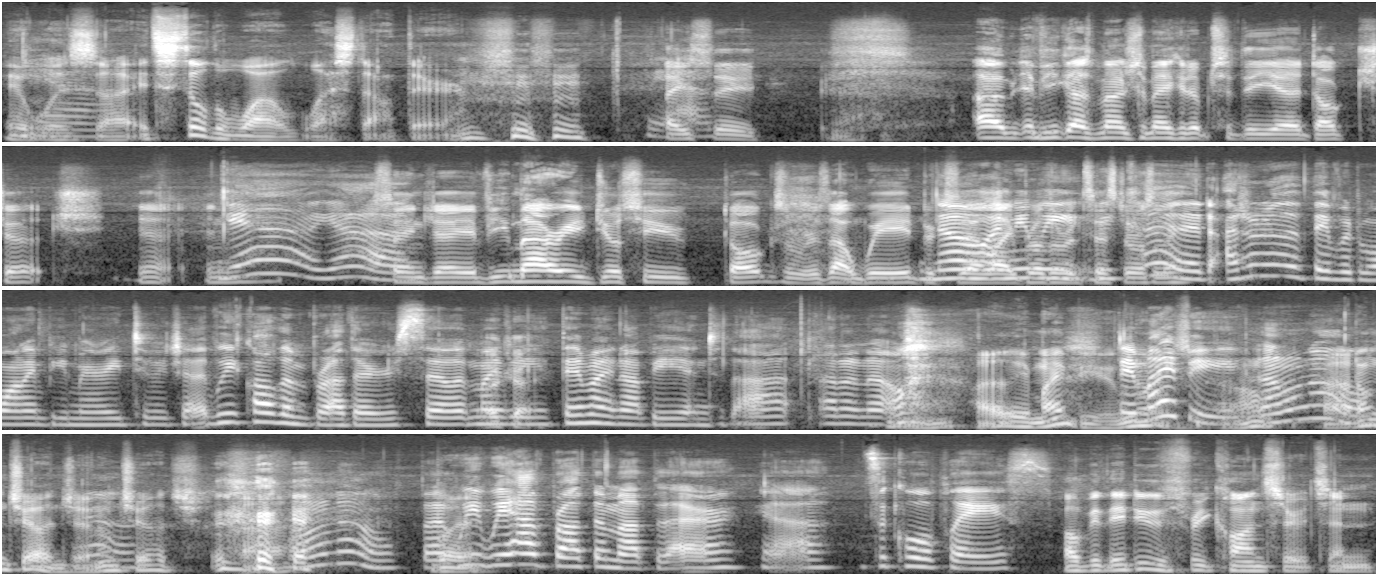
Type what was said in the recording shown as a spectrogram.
It was. Uh, it's still the Wild West out there. I Yeah. see. Um, have you guys managed to make it up to the uh, dog church? Yeah. Yeah, yeah. St. J. Have you married your two dogs, or is that weird because no, they're like I mean brother we, and sister we or something? could. I don't know that they would want to be married to each other. We call them brothers, so it might Okay. be. They might not be into that. I don't know. Uh, they might be. They might be. I don't I know. I don't judge. I don't Yeah. judge. I Uh, don't know, but, But- we, we have brought them up there. Yeah, it's a cool place. I'll be. They do three concerts, and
